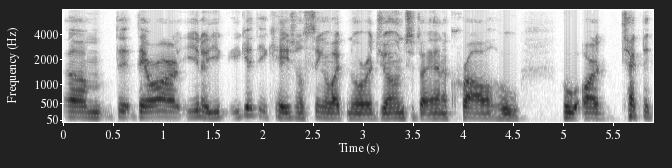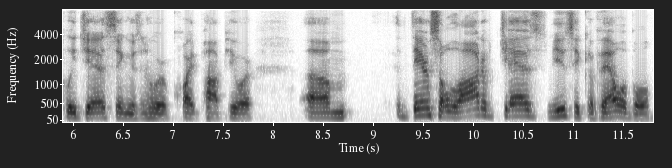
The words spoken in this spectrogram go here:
Um, th- there are, you know, you, you get the occasional singer like Norah Jones or Diana Krall who who are technically jazz singers and who are quite popular. Um, there's a lot of jazz music available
